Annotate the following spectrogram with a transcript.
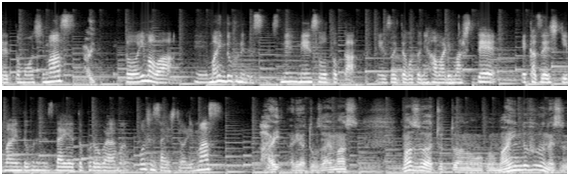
江と申します。はいと、今は、えーマインドフルネスですね。瞑想とか、えーそういったことにハマりまして、えー、和江式マインドフルネスダイエットプログラムを主催しております。はいありがとうございますまずはちょっとあのこのマインドフルネス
